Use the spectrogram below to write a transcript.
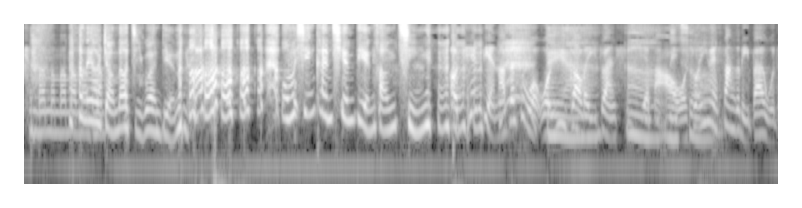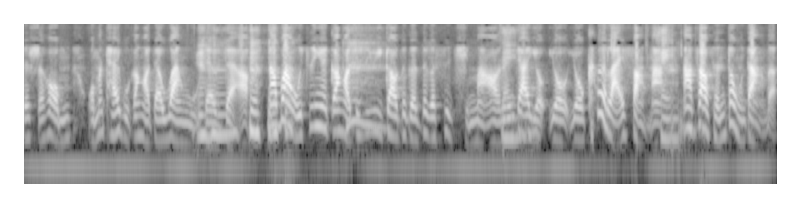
砰砰砰砰砰，那，要涨到几万点呢？我们先看千点行情哦，千点呢？但是我我预告了一段时间嘛哦，我说因为上个礼拜五的时候，我们我们台台股刚好在万五，对不对啊？那万五是因为刚好就是预告这个这个事情嘛，啊，人家有有有客来访嘛，那造成动荡的。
